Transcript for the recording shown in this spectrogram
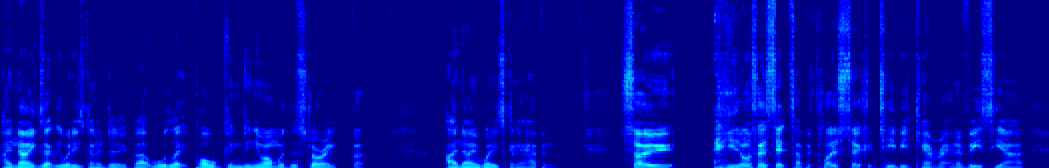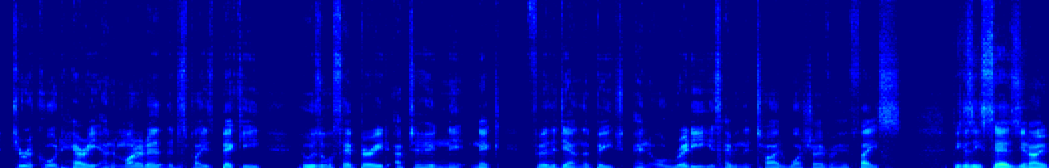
I know exactly what he's going to do, but we'll let Paul continue on with the story. But I know what is going to happen. So he also sets up a closed circuit TV camera and a VCR to record Harry and a monitor that displays Becky, who is also buried up to her ne- neck further down the beach and already is having the tide wash over her face. Because he says, you know,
